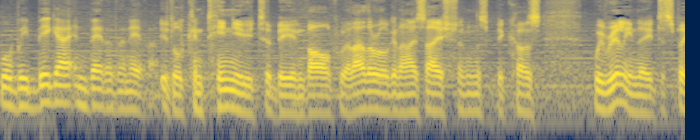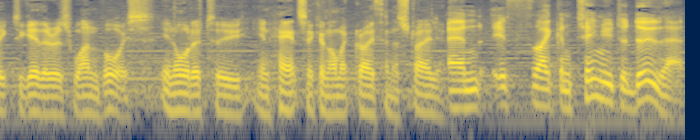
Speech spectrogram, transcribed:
will be bigger and better than ever. It'll continue to be involved with other organisations because we really need to speak together as one voice in order to enhance economic growth in Australia. And if they continue to do that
